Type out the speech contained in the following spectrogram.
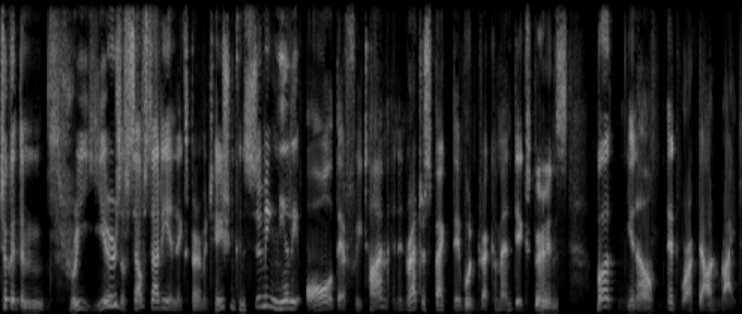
took them three years of self study and experimentation, consuming nearly all their free time. And in retrospect, they wouldn't recommend the experience, but you know, it worked out right.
